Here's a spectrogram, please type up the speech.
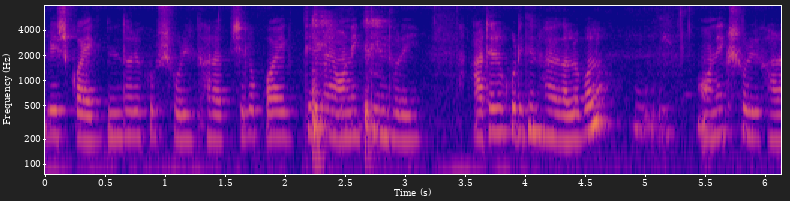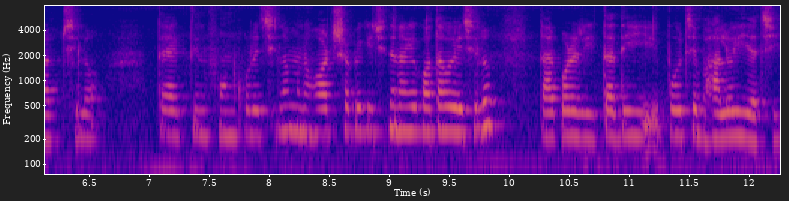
বেশ কয়েকদিন ধরে খুব শরীর খারাপ ছিল। কয়েকদিন নয় অনেক দিন ধরেই। আঠেরো কুড়ি দিন হয়ে গেল, বলো? অনেক শরীর খারাপ ছিল। তা একদিন ফোন করেছিলাম। মানে হোয়াটসঅ্যাপে কিছুদিন আগে কথা হয়েছিল। তারপরে রীতাদি বলছে, ভালোই আছি।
